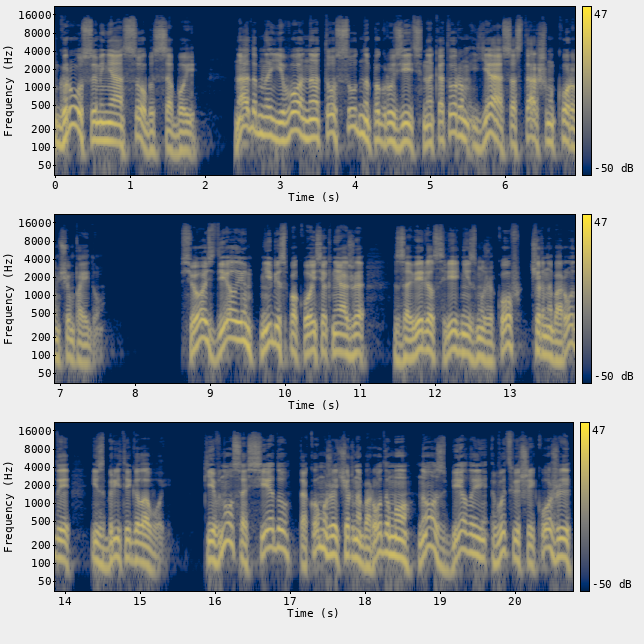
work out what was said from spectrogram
Груз у меня особый с собой. Надобно его на то судно погрузить, на котором я со старшим кормчем пойду. — Все сделаем, не беспокойся, княже, — заверил средний из мужиков, чернобородый и с бритой головой. Кивнул соседу, такому же чернобородому, но с белой, выцветшей кожей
